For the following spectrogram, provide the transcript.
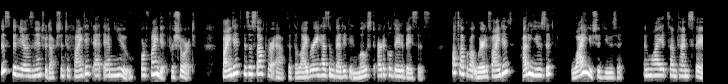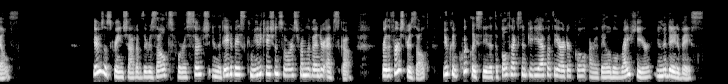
This video is an introduction to Find It at MU, or Find It for short. Find It is a software app that the library has embedded in most article databases. I'll talk about where to find it, how to use it, why you should use it, and why it sometimes fails. Here's a screenshot of the results for a search in the database communication source from the vendor EBSCO. For the first result, you can quickly see that the full text and PDF of the article are available right here in the database.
